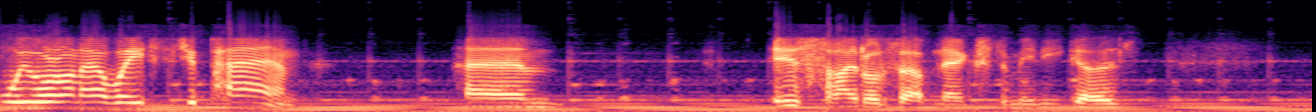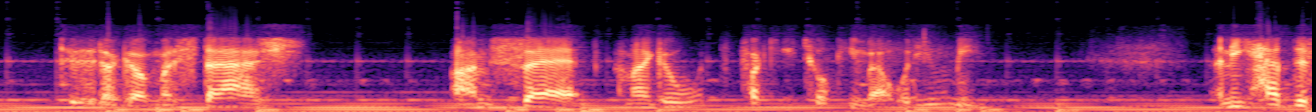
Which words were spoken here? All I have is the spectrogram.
We were on our way to Japan, and his sidles up next to me, and he goes, Dude, I got my stash. I'm set. And I go, What the fuck are you talking about? What do you mean? And he had this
